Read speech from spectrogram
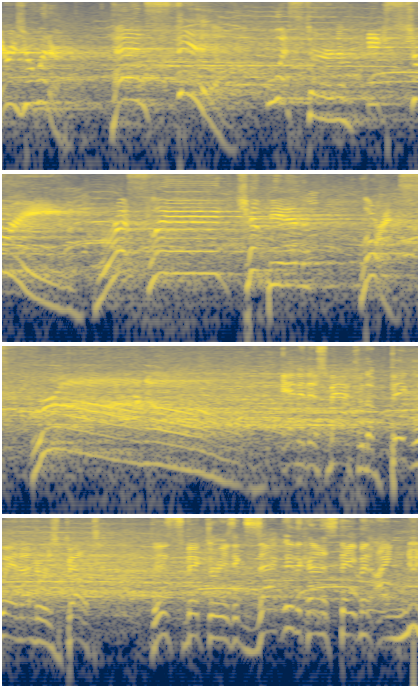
Here is your winner, and still Western Extreme Wrestling Champion, Laurance Roman. Ended this match with a big win under his belt. This victory is exactly the kind of statement I knew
